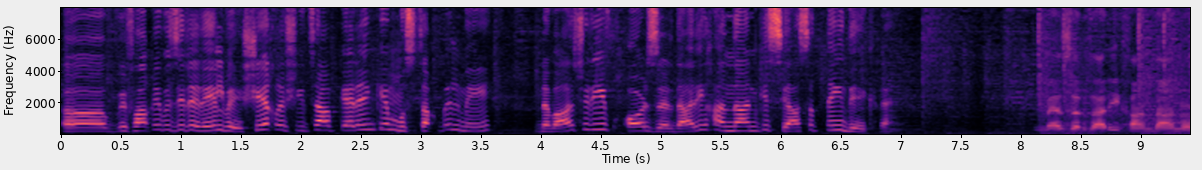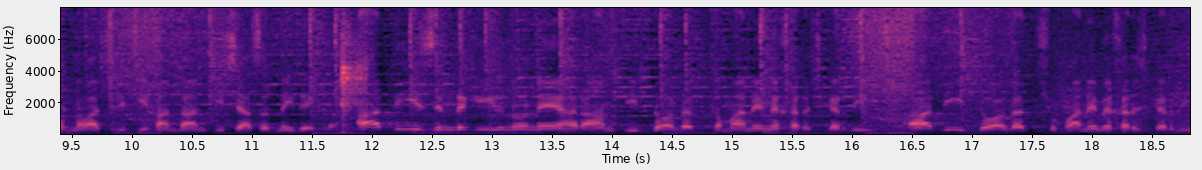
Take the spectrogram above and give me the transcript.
विफाकी वज़ीर रेलवे, शेख रशीद साहब कह रहे हैं कि मुस्तकबिल में नवाज़ शरीफ और जरदारी ख़ानदान की सियासत नहीं देख रहे हैं। मैं जरदारी खानदान और नवाज़ शरीफ की खानदान की सियासत नहीं देख रहा। आधी ज़िंदगी उन्होंने हराम की दौलत कमाने में खर्च कर दी, आधी दौलत छुपाने में खर्च कर दी,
